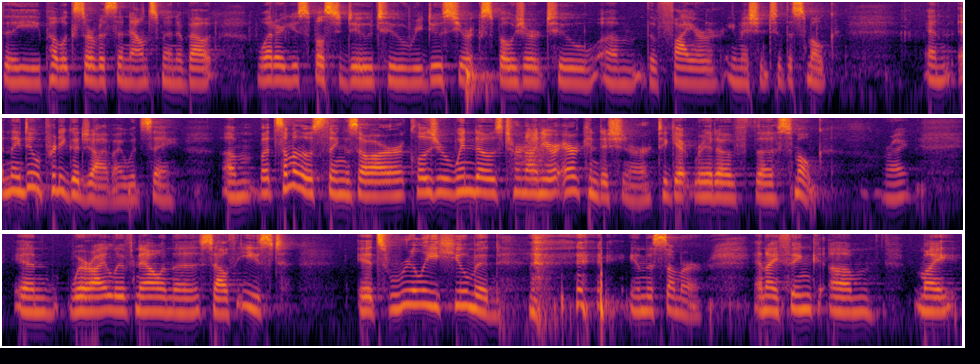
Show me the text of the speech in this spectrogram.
the public service announcement about what are you supposed to do to reduce your exposure to um, the fire emission, to the smoke. And, and they do a pretty good job, I would say. Um, but some of those things are close your windows, turn on your air conditioner to get rid of the smoke, right? And where I live now in the southeast, it's really humid in the summer. And I think um, my,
